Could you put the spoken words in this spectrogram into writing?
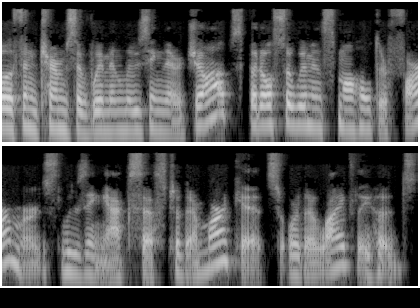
both in terms of women losing their jobs, but also women smallholder farmers losing access to their markets or their livelihoods.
